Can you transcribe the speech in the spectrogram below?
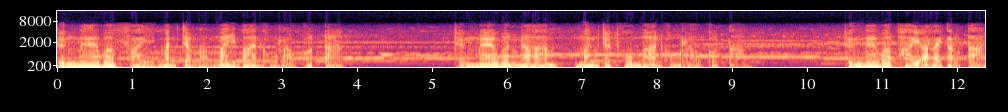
ถึงแม้ว่าไฟมันจะมาไหม้บ้านของเราก็ตาม ถึงแม้ว่าน้ำ มันจะท่วมบ้านของเราก็ตาม ถึงแม้ว่าภัยอะไรต่าง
